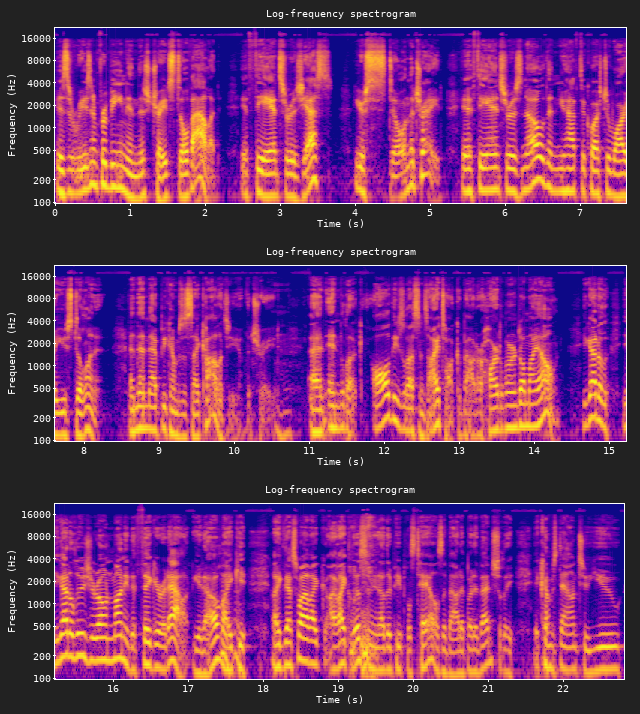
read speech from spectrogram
is the reason for being in this trade still valid? If the answer is yes, you're still in the trade. If the answer is no, then you have to question why are you still in it? And then that becomes the psychology of the trade. Mm-hmm. And and look, all these lessons I talk about are hard learned on my own. You got to you got to lose your own money to figure it out. You know, like you, like that's why I like I like listening to other people's tales about it. But eventually, it comes down to you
